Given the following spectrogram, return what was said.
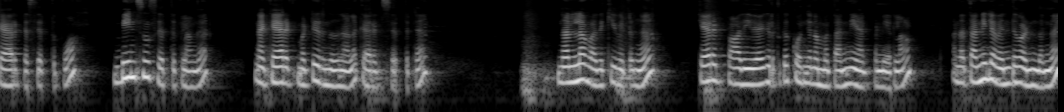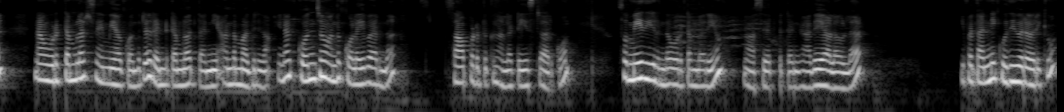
கேரட்டை சேர்த்துப்போம். பீன்ஸும் சேர்த்துக்கலாங்க. நான் கேரட் மட்டும் இருந்ததுனால கேரட் சேர்த்துட்டேன். நல்லா வதக்கி விட்டுங்க. கேரட் பாதி வேகிறதுக்கு கொஞ்சம் நம்ம தண்ணி ஆட் பண்ணிடலாம் அந்த தண்ணியில் வெந்து வந்தோடனே நான் ஒரு டம்ளர் சேமியாவுக்கு வந்துட்டு ரெண்டு டம்ளர் தண்ணி அந்த மாதிரி தான். ஏன்னா கொஞ்சம் வந்து குலைவாக இருந்தால் சாப்பிட்றதுக்கு நல்லா டேஸ்ட்டாக இருக்கும். ஸோ மீதி இருந்த ஒரு டம்ளரையும் நான் சேர்த்துட்டேங்க அதே அளவில். இப்போ தண்ணி கொதி வர வரைக்கும்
